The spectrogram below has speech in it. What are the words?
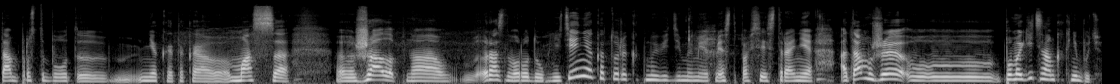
там просто была вот э, некая такая масса э, жалоб на разного рода угнетения, которые, как мы видим, имеют место по всей стране, а там уже э, помогите нам как-нибудь.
